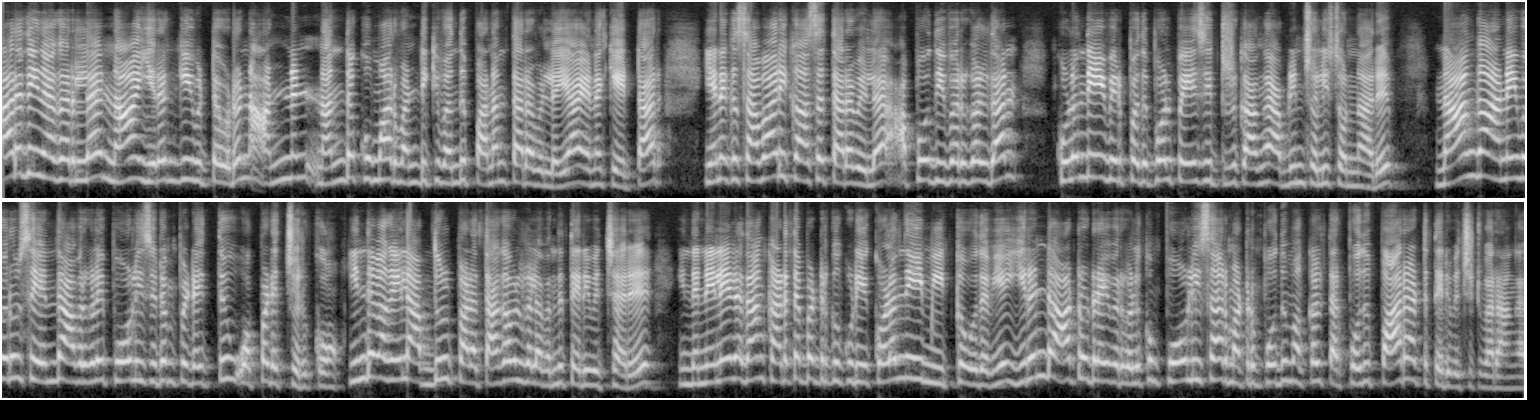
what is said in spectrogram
பாரதி நகர்ல நான் இறங்கி விட்டவுடன் அண்ணன் நந்தகுமார் வண்டிக்கு வந்து பணம் தரவில்லையா என கேட்டார். எனக்கு சவாரி காசை தரவில்லை. அப்போது இவர்கள் தான் குழந்தையை விற்பது போல் பேசிட்டு இருக்காங்க அப்படின்னு சொல்லி சொன்னாரு. நாங்க அனைவரும் சேர்ந்து அவர்களை போலீசிடம் பிடித்து ஒப்படைச்சிருக்கோம். இந்த வகையில் அப்துல் பல தகவல்களை வந்து தெரிவிச்சாரு. இந்த நிலையில தான் கடத்தப்பட்டிருக்கக்கூடிய குழந்தையை மீட்க உதவிய இரண்டு ஆட்டோ டிரைவர்களுக்கும் போலீசார் மற்றும் பொதுமக்கள் தற்போது பாராட்டு தெரிவிச்சிட்டு வராங்க.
